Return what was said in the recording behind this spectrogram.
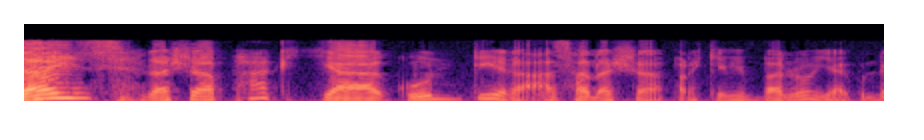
ninth national park ያጉንዲ ራሳ national park የሚባል ነው። ያጉንዲ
